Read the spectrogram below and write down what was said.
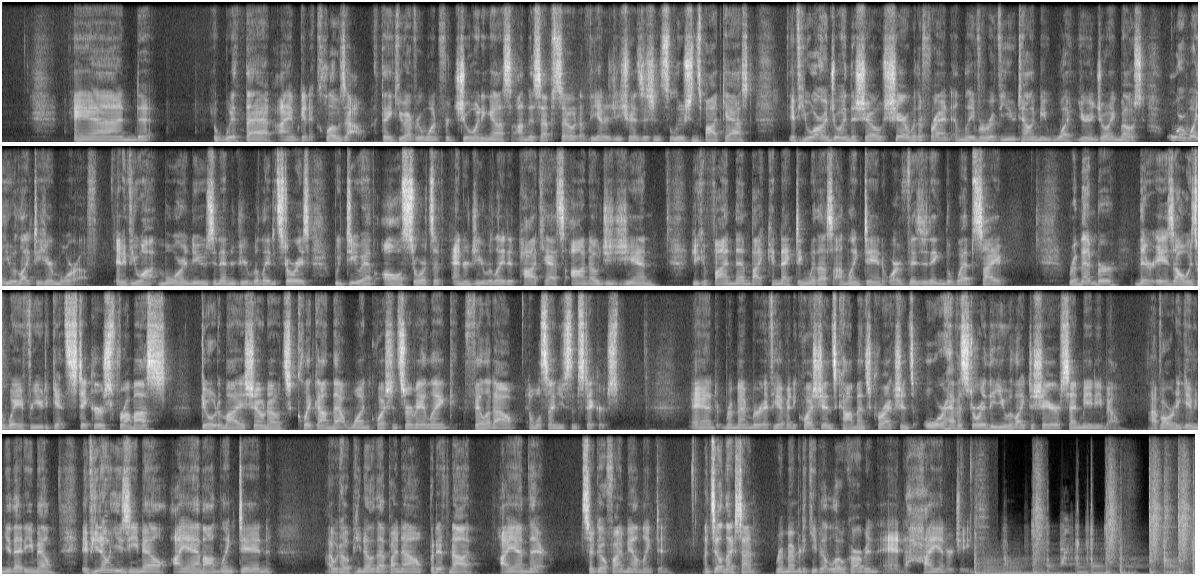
And with that, I am going to close out. Thank you, everyone, for joining us on this episode of the Energy Transition Solutions Podcast. If you are enjoying the show, share with a friend and leave a review telling me what you're enjoying most or what you would like to hear more of. And if you want more news and energy related stories, we do have all sorts of energy related podcasts on OGGN. You can find them by connecting with us on LinkedIn or visiting the website Remember, there is always a way for you to get stickers from us. Go to my show notes, click on that one question survey link, fill it out, and we'll send you some stickers. And remember, if you have any questions, comments, corrections, or have a story that you would like to share, send me an email. I've already given you that email. If you don't use email, I am on LinkedIn. I would hope you know that by now, but if not, I am there. So go find me on LinkedIn. Until next time, remember to keep it low carbon and high energy.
